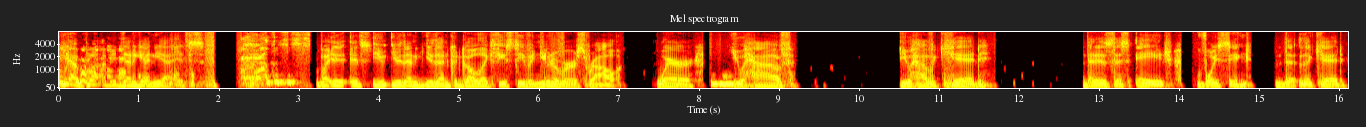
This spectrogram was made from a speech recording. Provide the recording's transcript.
Yeah, but I mean, then again, yeah, it's. But it, it's you. You then you then could go like the Steven Universe route, where you have you have a kid that is this age voicing the the kid,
